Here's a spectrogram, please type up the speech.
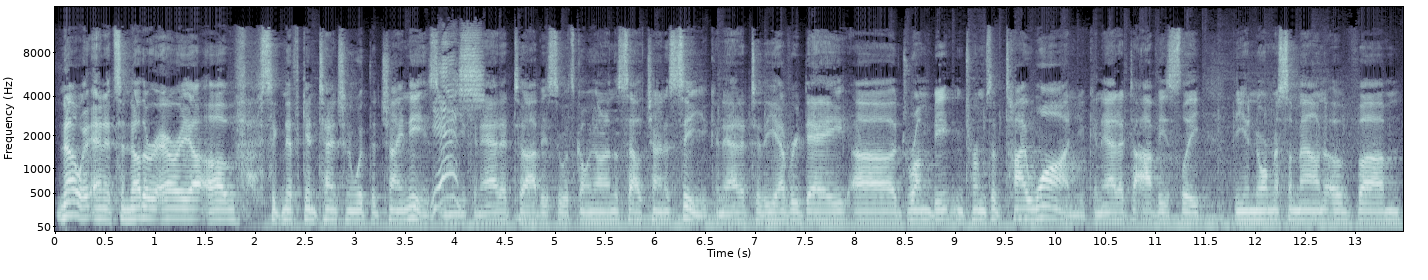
No, and it's another area of significant tension with the Chinese. Yes. I mean, you can add it to obviously what's going on in the South China Sea. You can add it to the everyday uh, drumbeat in terms of Taiwan. You can add it to obviously the enormous amount of. Um,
